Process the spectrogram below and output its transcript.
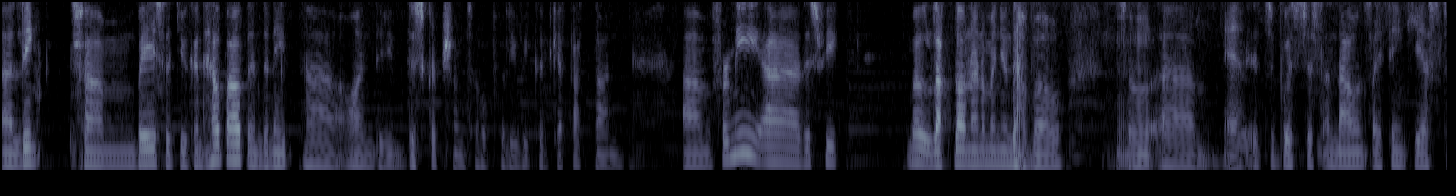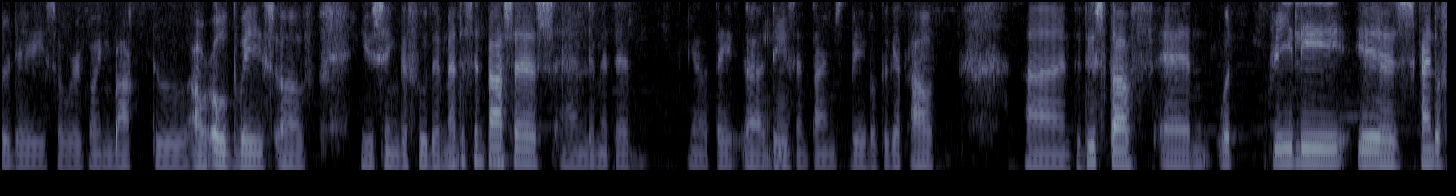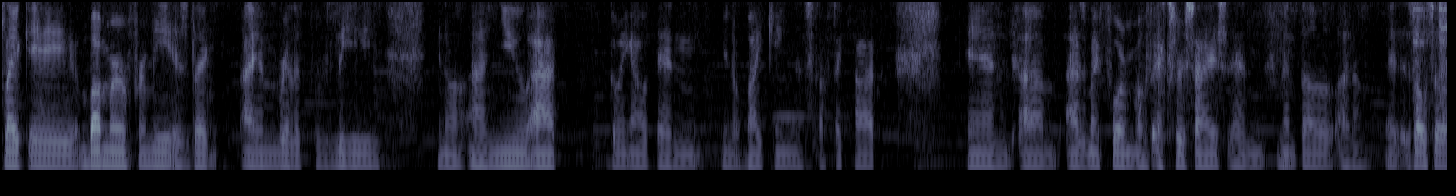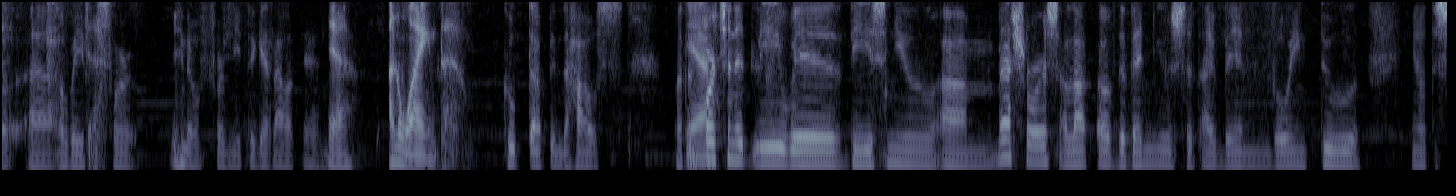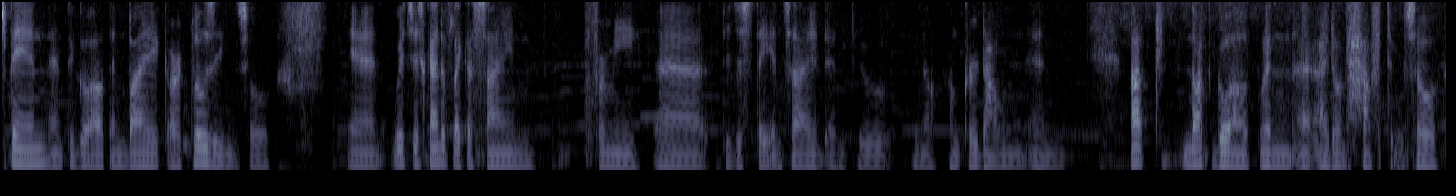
uh, link some ways that you can help out and donate uh, on the description. So hopefully we could get that done. Um, for me, uh, this week, well, lockdown na naman yung Davao. So um, Yeah. it was just announced, I think, yesterday. So we're going back to our old ways of using the food and medicine passes and limited, you know, ta- uh, Mhm. days and times to be able to get out and to do stuff. And what really is kind of like a bummer for me is like I am relatively, you know, uh, new at going out and you know biking and stuff like that and um, as my form of exercise and mental ano, it's also uh, a way Just- for you know for me to get out and Yeah. Unwind. cooped up in the house but Yeah. unfortunately with these new um, measures a lot of the venues that i've been going to you know to spin and to go out and bike are closing so and which is kind of like a sign for me uh, to just stay inside and to you know hunker down and not not go out when I, I don't have to so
